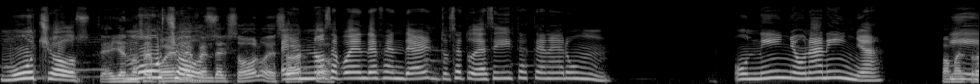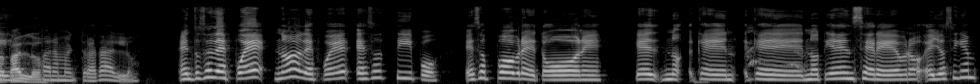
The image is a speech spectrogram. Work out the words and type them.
Muchos. Ellos no se pueden defender solos, exacto. Ellos no se pueden defender. Entonces tú decidiste tener un, un niño, una niña. Para maltratarlo. Para maltratarlo. Entonces después, no, después esos tipos, esos pobretones que no, que, que no tienen cerebro, ellos siguen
